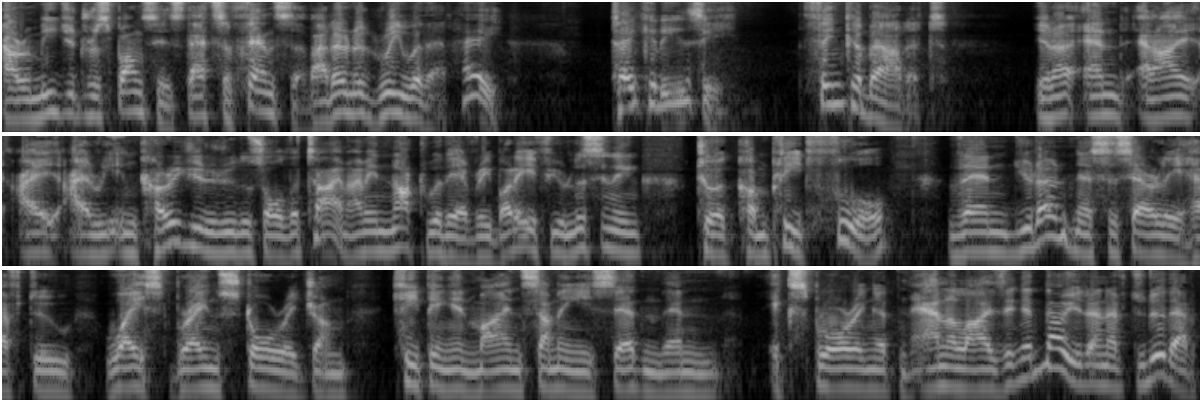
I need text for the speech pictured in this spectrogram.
our immediate response is, that's offensive. I don't agree with that. Hey, take it easy. Think about it. You know, and, and I, I, I encourage you to do this all the time. I mean, not with everybody. If you're listening to a complete fool, then you don't necessarily have to waste brain storage on keeping in mind something he said and then exploring it and analyzing it. No, you don't have to do that.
